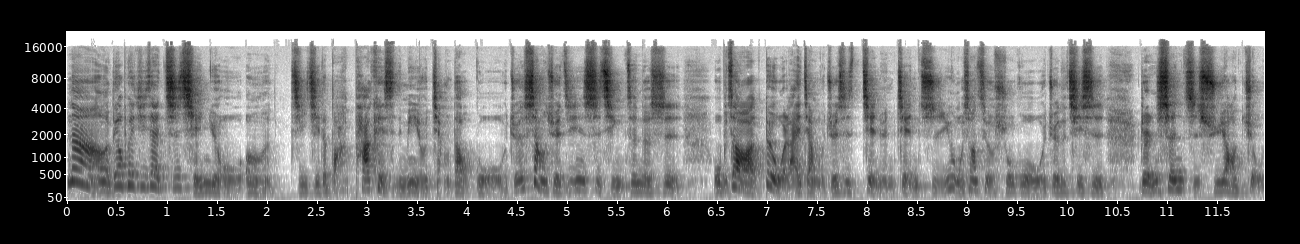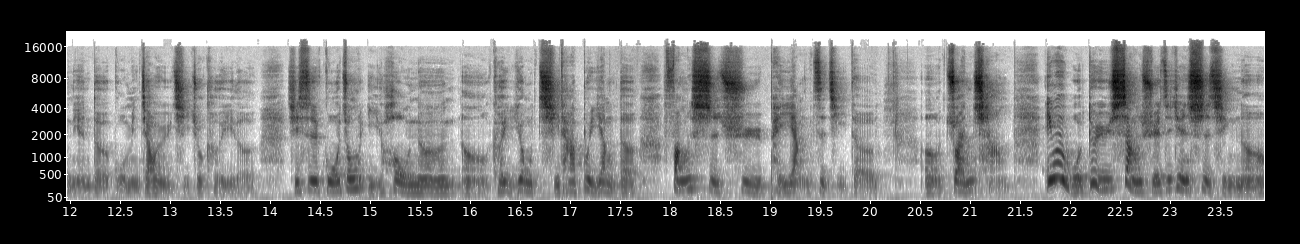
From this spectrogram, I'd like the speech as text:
那呃，廖佩基在之前有呃几集的 podcast 里面有讲到过，我觉得上学这件事情真的是，我不知道啊，对我来讲，我觉得是见仁见智。因为我上次有说过，我觉得其实人生只需要九年的国民教育期就可以了。其实国中以后呢，呃，可以用其他不一样的方式去培养自己的。呃，专长，因为我对于上学这件事情呢，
